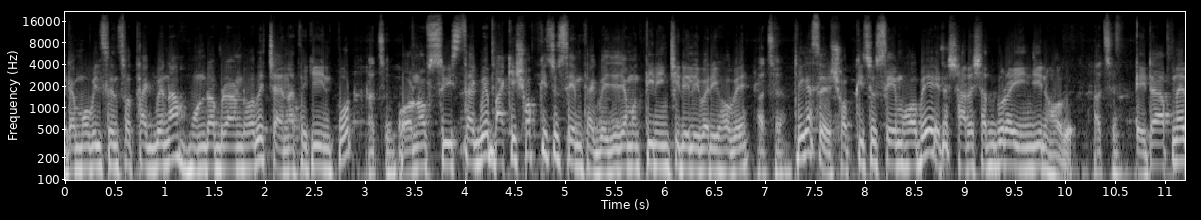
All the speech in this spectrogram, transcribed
এটা মোবাইল সেন্সর থাকবে না। হোন্ডা ব্র্যান্ড হবে চায়না থেকে ইম্পোর্ট আচ্ছা। অন অফ সুইচ থাকবে বাকি সবকিছু সেম থাকবে। যে যেমন তিন ইঞ্চি ডেলিভারি হবে। আচ্ছা। ঠিক আছে? সবকিছু সেম হবে এটা সাড়ে সাত গোড়া ইঞ্জিন হবে। আচ্ছা। এটা আপনার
